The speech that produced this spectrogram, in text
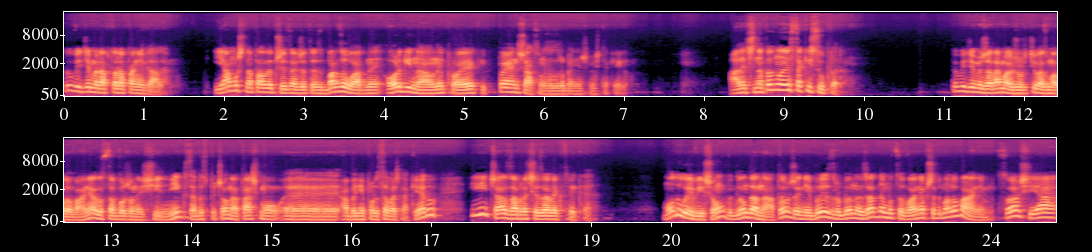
Tu widzimy Raptora Panigale. I Ja muszę naprawdę przyznać, że to jest bardzo ładny, oryginalny projekt i pełen szacun za zrobienie czegoś takiego. Ale czy na pewno jest taki super? Tu widzimy, że rama już wróciła z malowania, został włożony silnik, zabezpieczona taśmą, e, aby nie porysować lakieru i czas zabrać się za elektrykę. Moduły wiszą, wygląda na to, że nie były zrobione żadne mocowania przed malowaniem. Coś ja,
